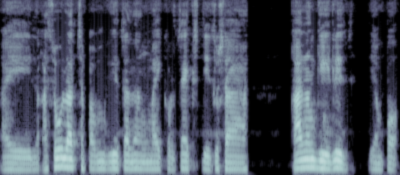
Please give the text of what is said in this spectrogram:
ay nakasulat sa pamamagitan ng microtext dito sa kanang gilid. Yan po.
